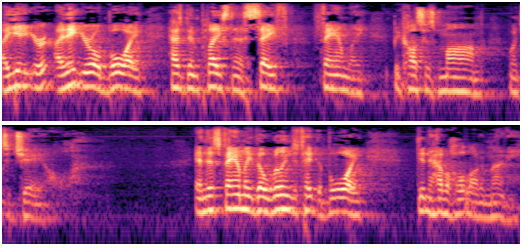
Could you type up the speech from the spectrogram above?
an eight year old boy has been placed in a safe family because his mom went to jail. And this family, though willing to take the boy, didn't have a whole lot of money.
